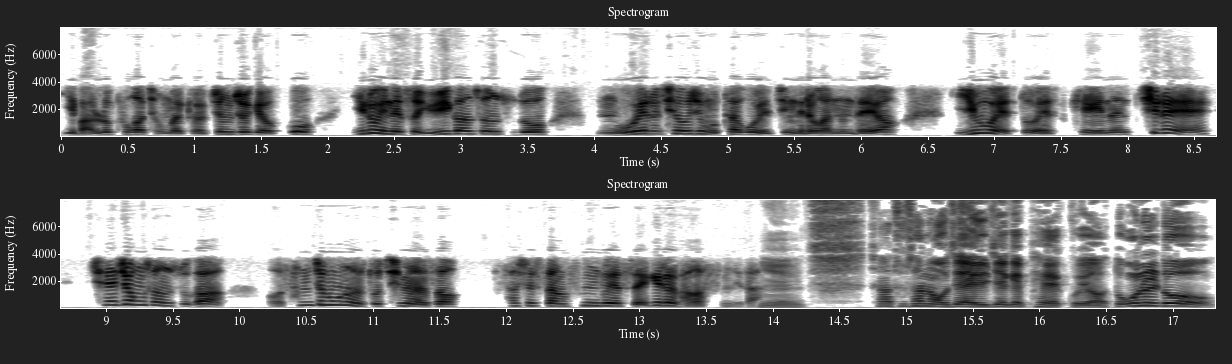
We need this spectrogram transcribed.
이 말루포가 정말 결정적이었고 이로 인해서 유희관 선수도 음, 5회를 채우지 못하고 일찍 내려갔는데요. 이후에 또 SK는 7회에 최정 선수가 어, 3점 홈런을 또 치면서 사실상 승부의 쐐기를 박았습니다. 예. 자, 두산은 어제 LG에게 패했고요. 또 오늘도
